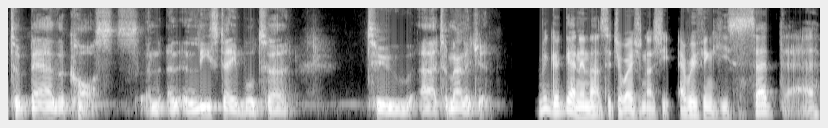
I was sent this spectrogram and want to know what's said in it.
to bear the costs and, and, and least able to, to, uh, to manage it. I think, again, in that situation, actually, everything he said there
